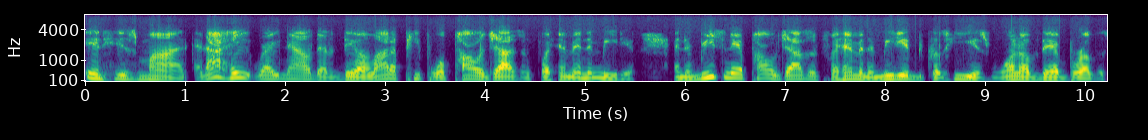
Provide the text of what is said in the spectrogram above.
in his mind. And I hate right now that there are a lot of people apologizing for him in the media. And the reason they're apologizing for him in the media because he is one of their brothers.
